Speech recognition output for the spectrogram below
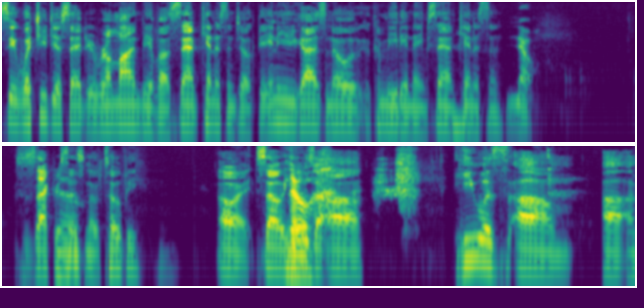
see what you just said. It remind me of a Sam Kinison joke. Do any of you guys know a comedian named Sam Kinison? No, Zachary No. says no. Toby. All right. So he No. was a uh, he was um uh,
